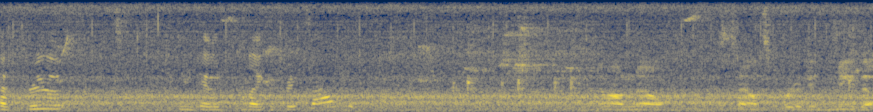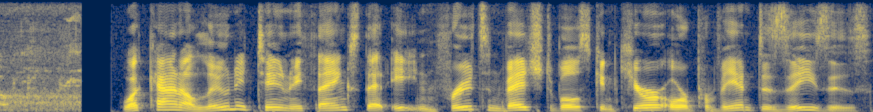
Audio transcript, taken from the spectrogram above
Have fruit. You I like a fruit salad? Oh no, sounds fruity to me though. What kind of loony toony thinks that eating fruits and vegetables can cure or prevent diseases?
